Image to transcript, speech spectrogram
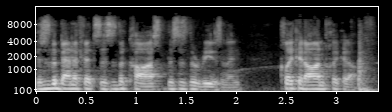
This is the benefits. This is the cost. This is the reasoning. Click it on. Click it off.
